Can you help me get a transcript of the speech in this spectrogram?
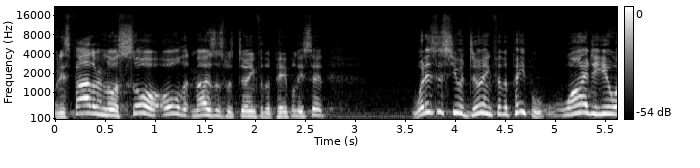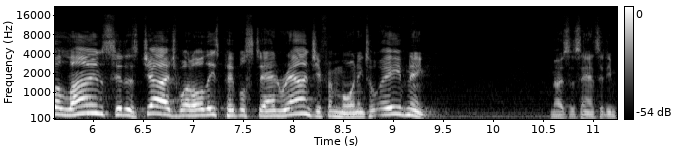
When his father in law saw all that Moses was doing for the people, he said, What is this you are doing for the people? Why do you alone sit as judge while all these people stand round you from morning till evening? Moses answered him,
